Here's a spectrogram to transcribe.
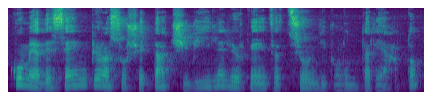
come ad esempio la società civile e le organizzazioni di volontariato,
